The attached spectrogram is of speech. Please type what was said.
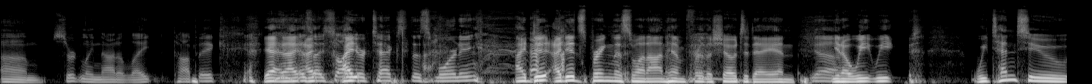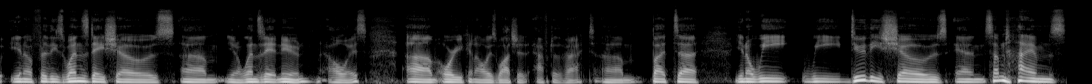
Um, certainly not a light topic. Yeah, and I- as I, I- saw I- your text this morning. I did I did spring this one on him for the show today, and Yeah. you know we we we tend to you know for these Wednesday shows, um, you know Wednesday at noon always, um, or you can always watch it after the fact. Um, but uh, you know we we do these shows, and sometimes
